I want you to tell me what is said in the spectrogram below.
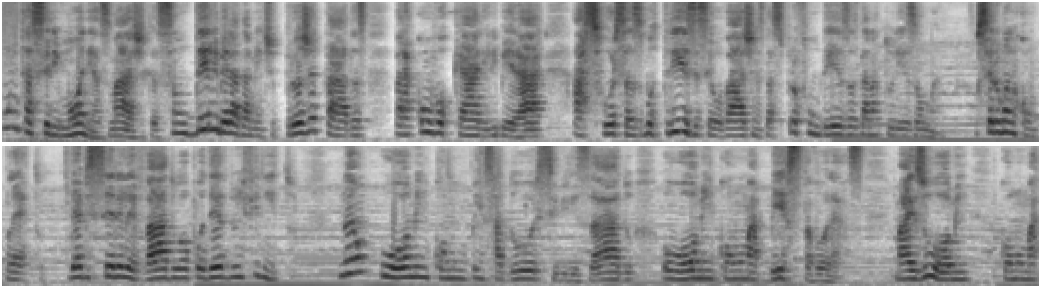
Muitas cerimônias mágicas são deliberadamente projetadas para convocar e liberar as forças motrizes selvagens das profundezas da natureza humana. O ser humano completo deve ser elevado ao poder do infinito, não o homem como um pensador civilizado ou o homem como uma besta voraz, mas o homem como uma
